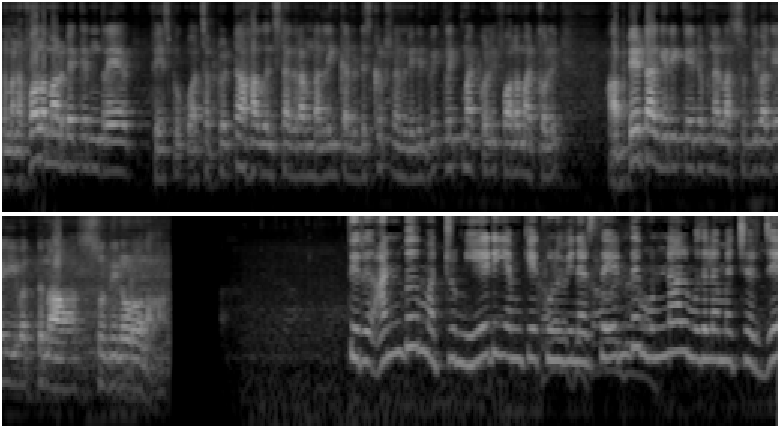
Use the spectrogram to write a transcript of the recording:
ನಮ್ಮನ್ನು ಫಾಲೋ ಮಾಡಬೇಕೆಂದ್ರೆ ಫೇಸ್ಬುಕ್ ವಾಟ್ಸಪ್ ಟ್ವಿಟ್ಟರ್ ಹಾಗೂ ಇನ್ಸ್ಟಾಗ್ರಾಮ್ನ ಲಿಂಕನ್ನು ಡಿಸ್ಕ್ರಿಪ್ಷನಲ್ಲಿ ನೀಡಿದ್ವಿ ಕ್ಲಿಕ್ ಮಾಡ್ಕೊಳ್ಳಿ ಫಾಲೋ ಮಾಡ್ಕೊಳ್ಳಿ ಅಪ್ಡೇಟ್ ಆಗಿರಿ ಕೆ ಎಫ್ನೆಲ್ಲ ಸುದ್ದಿ ಬಗ್ಗೆ ಇವತ್ತಿನ ಸುದ್ದಿ ನೋಡೋಣ திரு அன்பு மற்றும் ஏடிஎம்கே குழுவினர் சேர்ந்து முன்னாள் முதலமைச்சர் ஜெ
